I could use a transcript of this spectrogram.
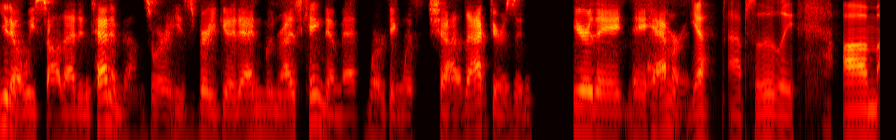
You know, we saw that in Tenenbaums where he's very good, and Moonrise Kingdom at working with child actors, and here they they hammer it. Yeah, absolutely. Um,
